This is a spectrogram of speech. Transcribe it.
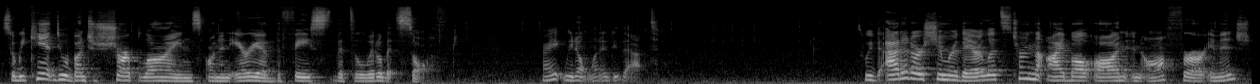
So we can't do a bunch of sharp lines on an area of the face that's a little bit soft, right? We don't want to do that. So we've added our shimmer there. Let's turn the eyeball on and off for our image.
